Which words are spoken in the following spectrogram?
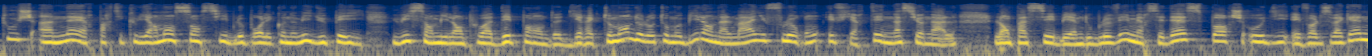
touche un air particulièrement sensible pour l'économie du pays. 800 000 emplois dépendent directement de l'automobile en Allemagne, fleuron et fierté nationale. L'an passé, BMW, Mercedes, Porsche, Audi et Volkswagen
